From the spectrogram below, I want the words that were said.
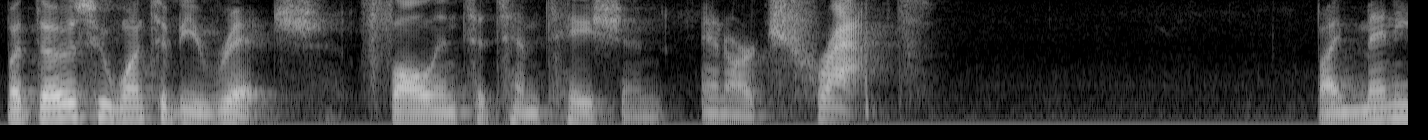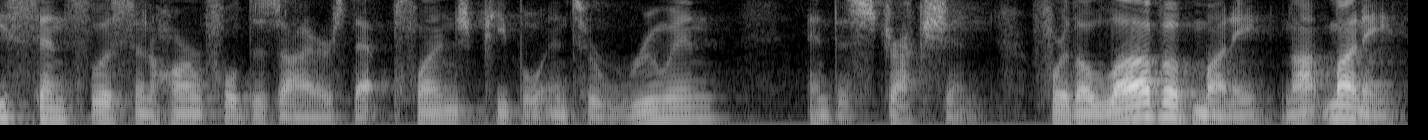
But those who want to be rich fall into temptation and are trapped by many senseless and harmful desires that plunge people into ruin and destruction. For the love of money, not money,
